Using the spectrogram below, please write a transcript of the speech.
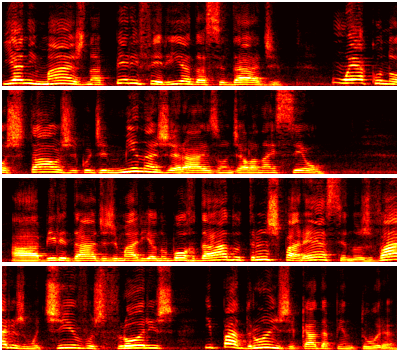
e animais na periferia da cidade, um eco nostálgico de Minas Gerais, onde ela nasceu. A habilidade de Maria no bordado transparece nos vários motivos, flores e padrões de cada pintura.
